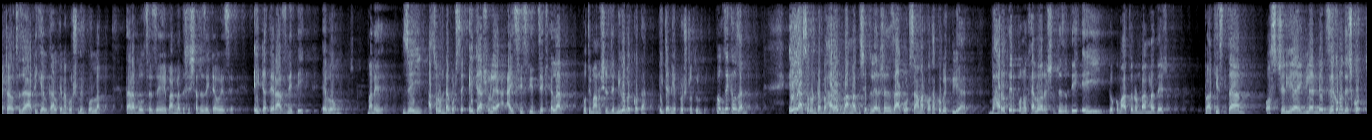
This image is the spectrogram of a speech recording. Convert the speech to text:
একটা হচ্ছে যে আর্টিকেল কালকে না পরশুদিন পড়লাম, তারা বলছে যে বাংলাদেশের সাথে যেটা হয়েছে, এইটাতে রাজনীতি এবং মানে যেই আচরণটা করছে, এইটা আসলে আইসিসির যে খেলার প্রতি মানুষের যে নিরপেক্ষতা এটা নিয়ে প্রশ্ন তুলবে। এবং যে কেউ জানে। এই আচরণটা ভারত বাংলাদেশের প্লেয়ারের সাথে যা করছে, আমার কথা খুবই ক্লিয়ার ভারতের কোনো খেলোয়াড়ের সাথে যদি এই রকম আচরণ বাংলাদেশ, পাকিস্তান, অস্ট্রেলিয়া, ইংল্যান্ডের যে কোনো দেশ করত,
